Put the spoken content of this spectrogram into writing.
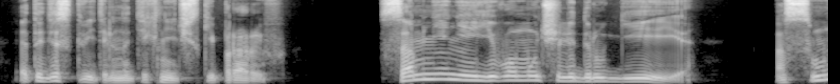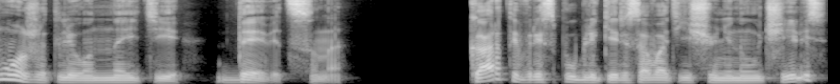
— это действительно технический прорыв. Сомнения его мучили другие. А сможет ли он найти Дэвидсона? Карты в республике рисовать еще не научились,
